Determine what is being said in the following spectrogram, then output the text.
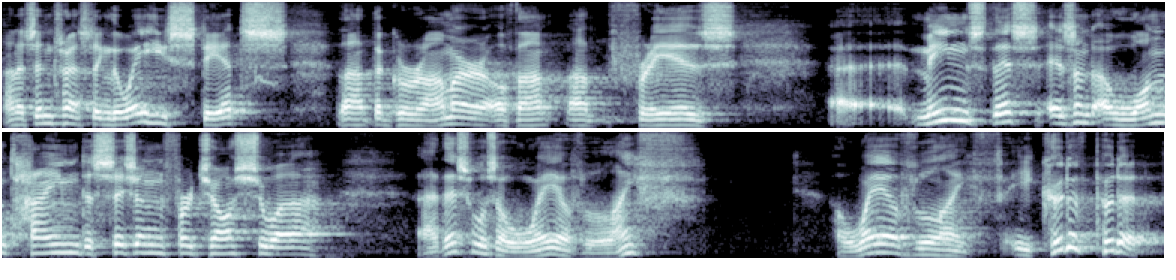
And it's interesting, the way he states that the grammar of that, that phrase uh, means this isn't a one time decision for Joshua. Uh, this was a way of life. A way of life. He could have put it,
